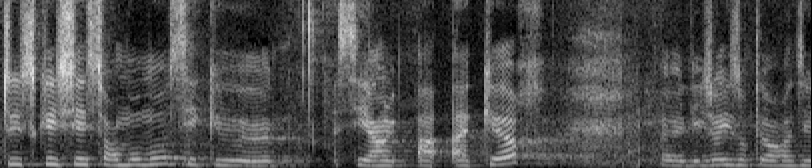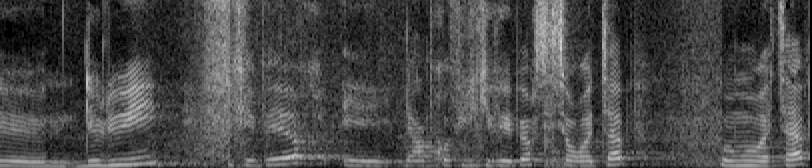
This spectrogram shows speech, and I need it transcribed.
Tout ce que je sais sur Momo, c'est que c'est un, hacker Euh, les gens, ils ont peur de, de lui. Il fait peur. Et il a un profil qui fait peur, c'est sur WhatsApp, Momo WhatsApp.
